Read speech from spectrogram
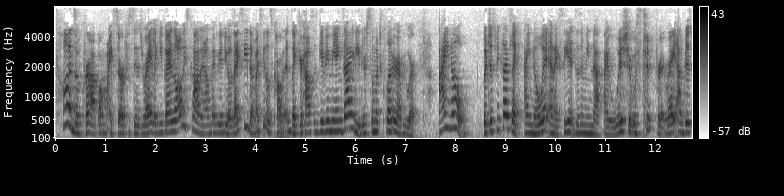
tons of crap on my surfaces, right? Like you guys always comment on my videos. I see them, I see those comments. Like your house is giving me anxiety. There's so much clutter everywhere. I know, but just because like I know it and I see it doesn't mean that I wish it was different, right? I'm just,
